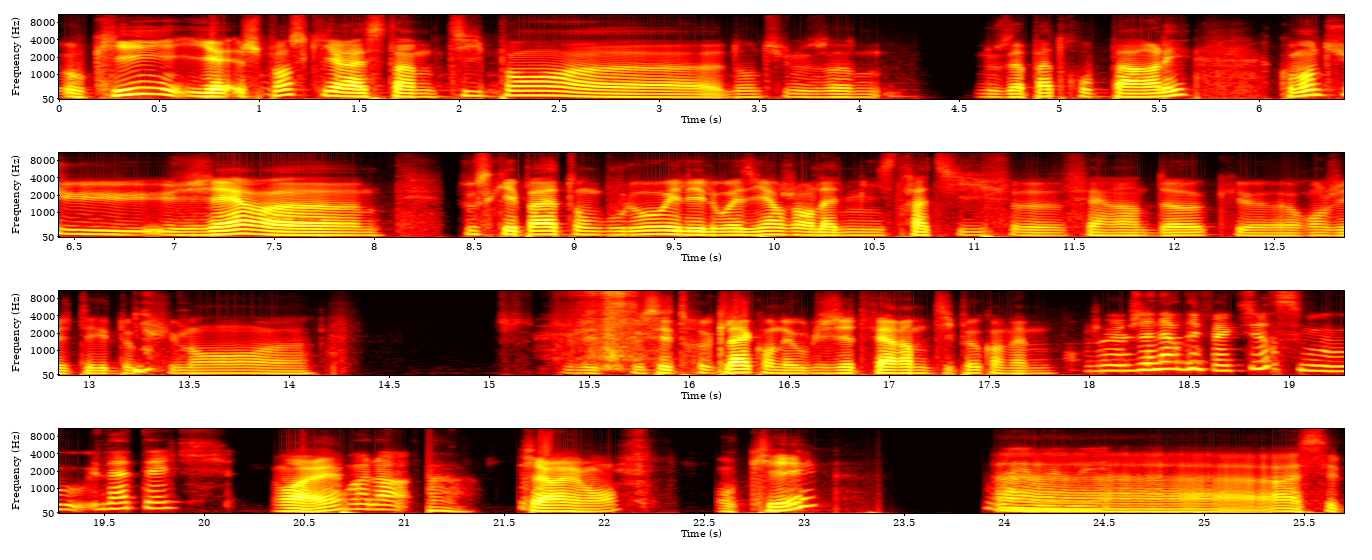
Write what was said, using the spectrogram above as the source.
OK, il y a je pense qu'il reste un petit pan, heu, dont tu nous nous as pas trop parlé. Comment tu gères, heu, tout ce qui est pas ton boulot et les loisirs, genre l'administratif, heu, faire un doc, ranger tes documents, tous les tous ces trucs-là qu'on est obligé de faire un petit peu quand même? Je génère des factures sous LaTeX. Ouais. Voilà. Carrément. OK. Ouais, ouais. ah, c'est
